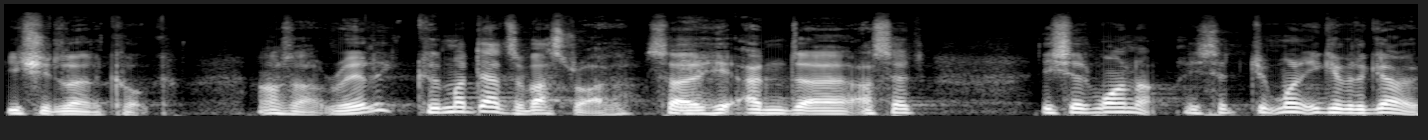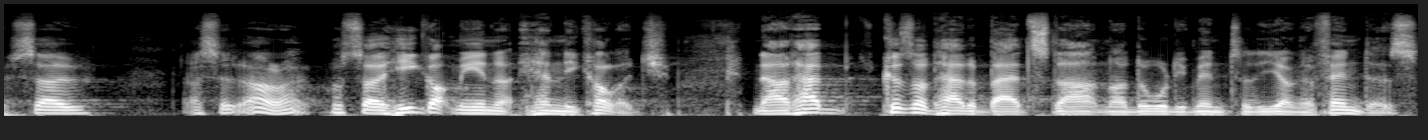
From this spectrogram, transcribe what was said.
you should learn to cook. I was like, Really? Because my dad's a bus driver. So he, and uh, I said, He said, Why not? He said, Why don't you give it a go? So I said, All right. Well, so he got me in at Henley College. Now, I'd had, because I'd had a bad start and I'd already been to the young offenders,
